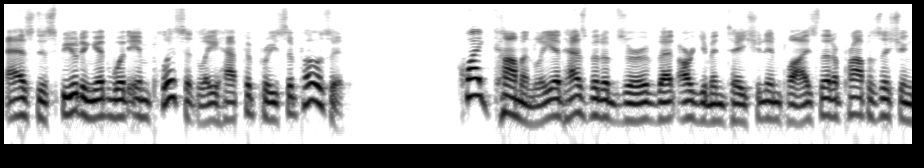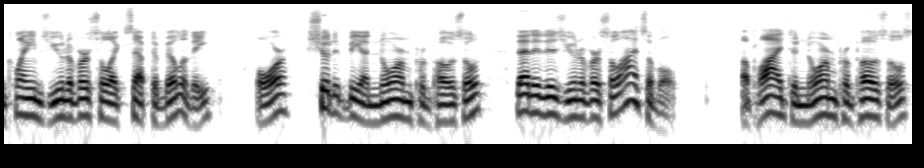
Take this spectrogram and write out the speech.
as disputing it would implicitly have to presuppose it? Quite commonly, it has been observed that argumentation implies that a proposition claims universal acceptability, or, should it be a norm proposal, that it is universalizable. Applied to norm proposals,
